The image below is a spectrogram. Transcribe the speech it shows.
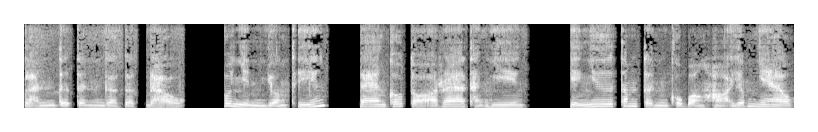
Lạnh tử tình gật gật đầu, cô nhìn Doãn Thiến đang cố tỏ ra thẳng nhiên, hiện như tâm tình của bọn họ giống nhau.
